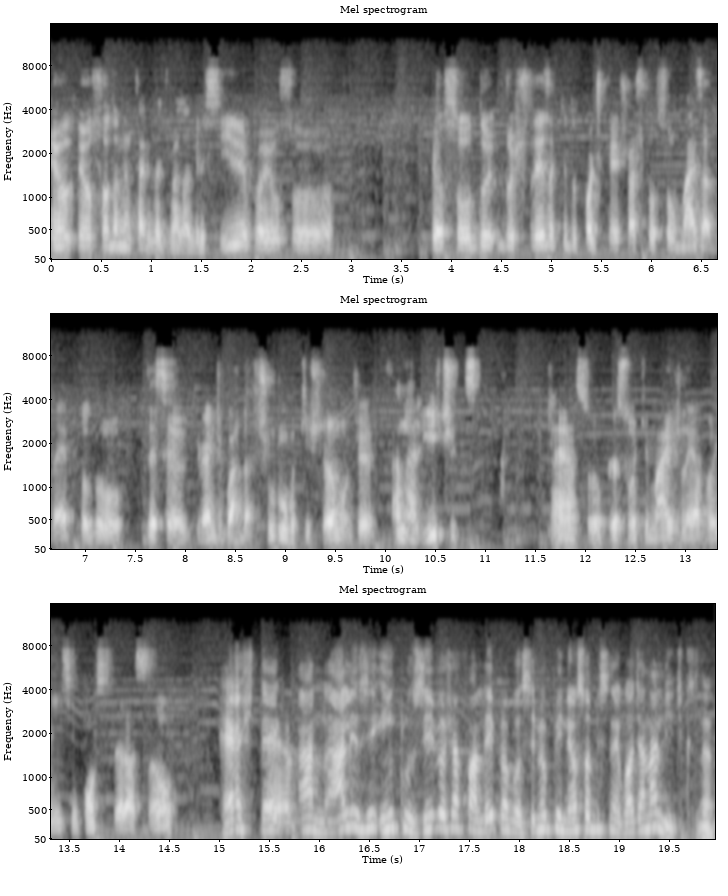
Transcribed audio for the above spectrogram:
eu, eu sou da mentalidade mais agressiva, eu sou eu sou do, dos três aqui do podcast, acho que eu sou o mais adepto do, desse grande guarda-chuva que chamam de analytics. É, sou a pessoa que mais leva isso em consideração. Hashtag é... análise, inclusive eu já falei para você minha opinião sobre esse negócio de analytics, né?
